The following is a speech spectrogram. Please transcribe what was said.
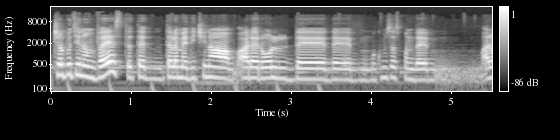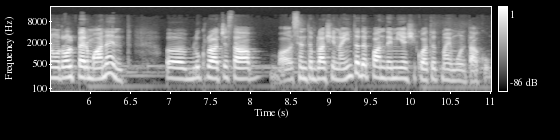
cel puțin în vest, te- telemedicina are rol de, de, cum să spun, de, are un rol permanent. Uh, lucrul acesta uh, se întâmpla și înainte de pandemie și cu atât mai mult acum.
